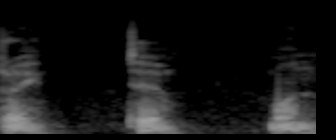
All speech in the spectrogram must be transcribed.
Three, two, one.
